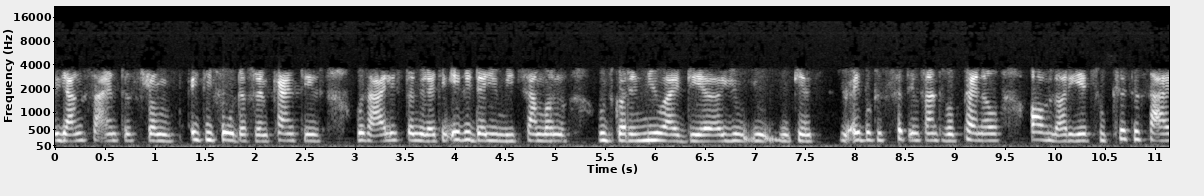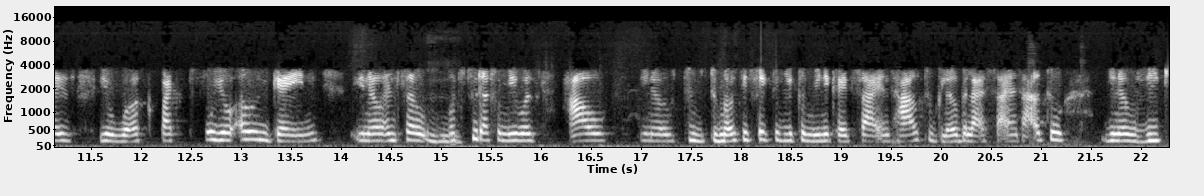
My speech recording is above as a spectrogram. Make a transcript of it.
young scientists from 84 different countries was highly stimulating. Every day you meet someone who's got a new idea. You you you can you're able to sit in front of a panel of laureates who criticize your work, but for your own gain, you know. And so, mm-hmm. what stood out for me was how, you know, to, to most effectively communicate science, how to globalize science, how to, you know, reach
